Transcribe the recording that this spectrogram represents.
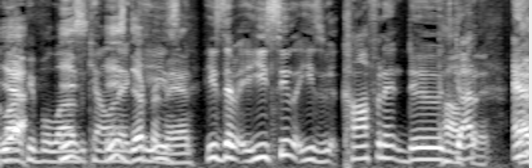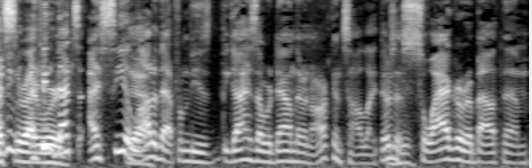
A lot of people love he's- Kelenic. he's different, he's, man. He's different. He seems like he's a confident dude. Got, Confident. and That's I think, the right I think word. that's I see a Yeah. lot of that from these the guys that were down there in Arkansas. Like there's a Mm-hmm. swagger about them.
